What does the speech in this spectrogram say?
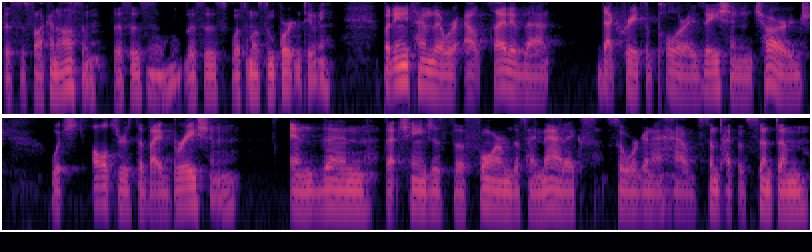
this is fucking awesome. This is mm-hmm. this is what's most important to me. But anytime that we're outside of that, that creates a polarization and charge, which alters the vibration and then that changes the form, the cymatics. So we're going to have some type of symptom,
